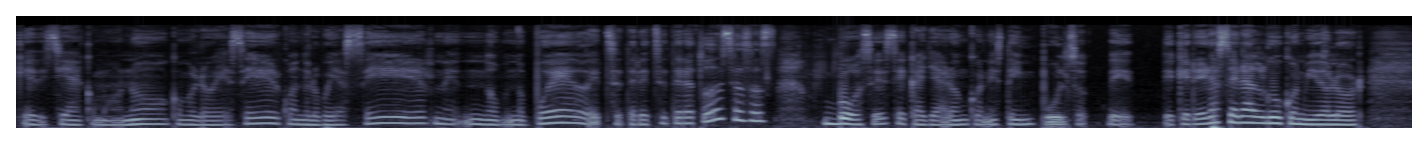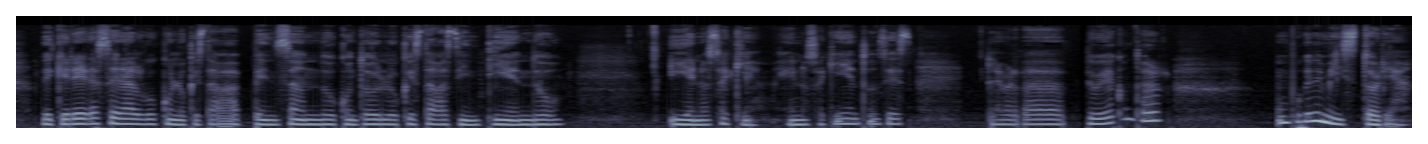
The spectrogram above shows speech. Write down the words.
que decía como no, cómo lo voy a hacer, cuándo lo voy a hacer, no, no puedo, etcétera, etcétera. Todas esas voces se callaron con este impulso de, de querer hacer algo con mi dolor, de querer hacer algo con lo que estaba pensando, con todo lo que estaba sintiendo. Y enos aquí, enos aquí. Entonces, la verdad, te voy a contar un poco de mi historia,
